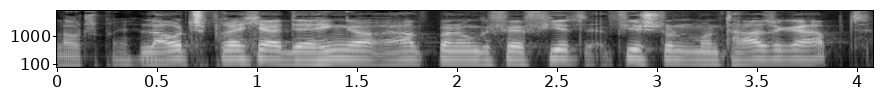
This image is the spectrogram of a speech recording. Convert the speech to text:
Lautsprecher. Lautsprecher, der hing, hat man ungefähr vier, vier Stunden Montage gehabt.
